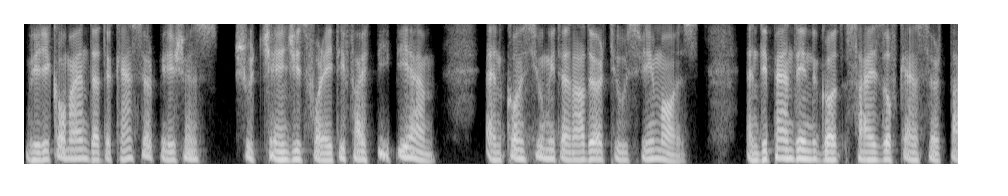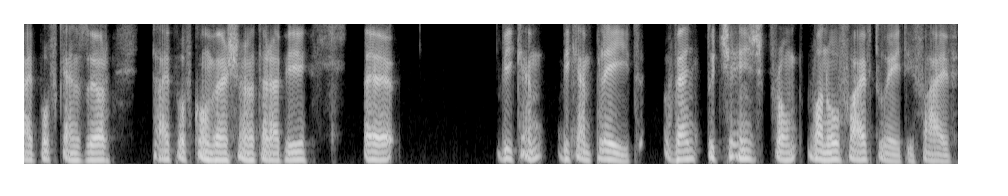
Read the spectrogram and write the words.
we recommend that the cancer patients should change it for 85 ppm and consume it another two, three months. And depending on the size of cancer, type of cancer, type of conventional therapy, uh, we can we can play it when to change from 105 to 85,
